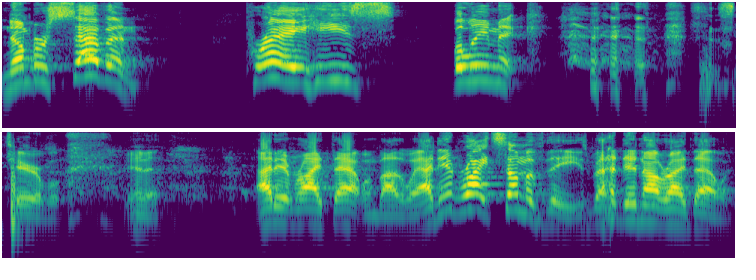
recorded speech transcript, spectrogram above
Number seven, pray he's bulimic. it's terrible. You know, I didn't write that one, by the way. I did write some of these, but I did not write that one.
